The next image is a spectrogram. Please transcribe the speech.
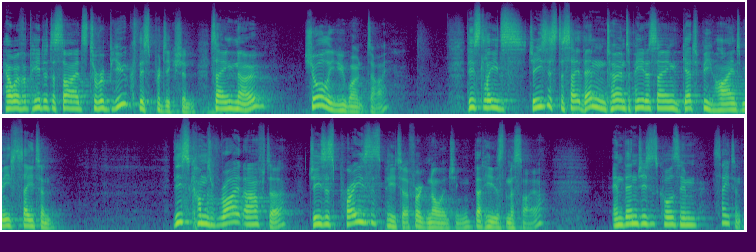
However, Peter decides to rebuke this prediction, saying, No, surely you won't die. This leads Jesus to say, then turn to Peter, saying, Get behind me, Satan. This comes right after Jesus praises Peter for acknowledging that he is the Messiah, and then Jesus calls him Satan.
